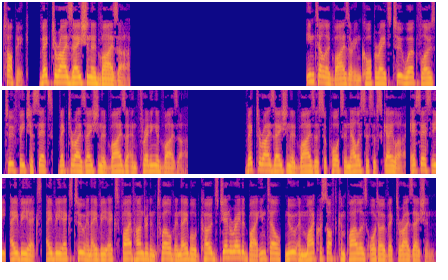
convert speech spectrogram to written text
Topic: Vectorization Advisor. Intel Advisor incorporates two workflows, two feature sets: Vectorization Advisor and Threading Advisor. Vectorization Advisor supports analysis of scalar, SSE, AVX, AVX2 and AVX512 enabled codes generated by Intel, GNU and Microsoft compilers auto-vectorization.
